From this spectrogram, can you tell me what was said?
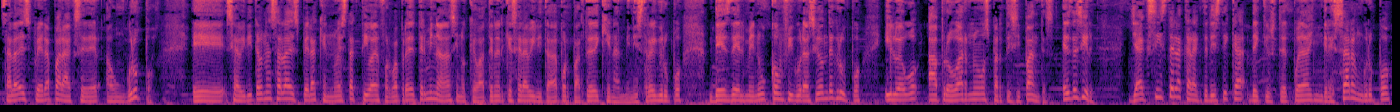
sala de espera para acceder a un grupo. Eh, se habilita una sala de espera que no está activa de forma predeterminada, sino que va a tener que ser habilitada por parte de quien administra el grupo desde el menú configuración de grupo y luego aprobar nuevos participantes. Es decir, ya existe la característica de que usted pueda ingresar a un grupo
